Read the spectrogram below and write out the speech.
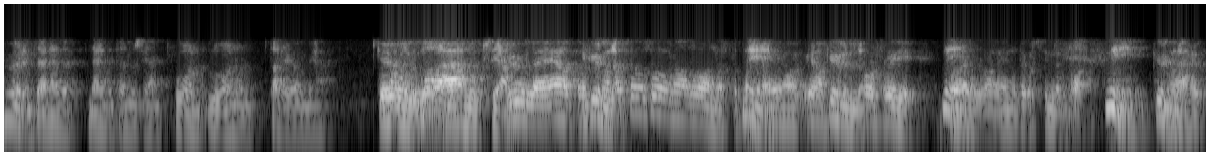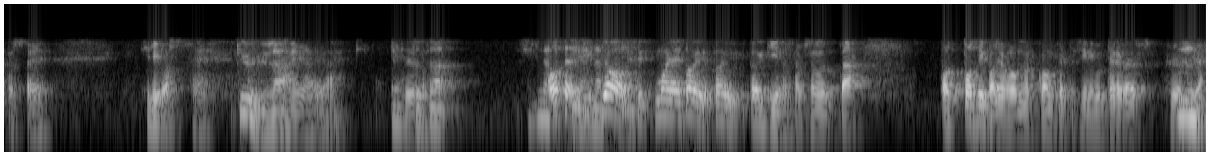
hyödyntää näitä, näitä tämmöisiä luon, luonnon tarjoamia Kyllä, kyllä, ehdottomasti. Kyllä. Se on suoraan luonnosta. Niin, Niin. Ihan, ihan kyllä. for free. Niin. For everyone, ei muuta kuin sinne vaan. Niin, kyllä, hyppäseen. Hilvasseen. kyllä. Ai ai ai. Et, Kyllä. tota, Siis Ote, siis, joo, siis mua ei toi, toi, toi kiinnostaa, kun sanoit, että oot tosi paljon huomannut konkreettisia niin terveyshyötyjä.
